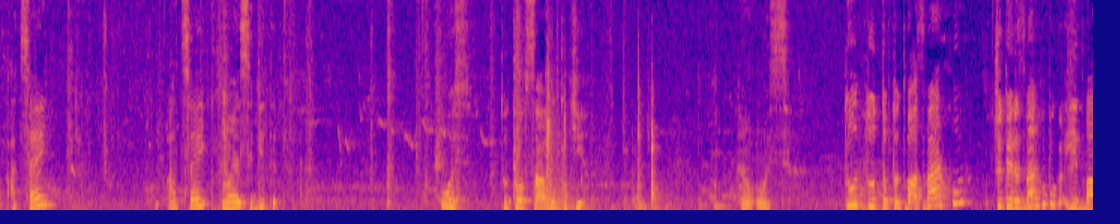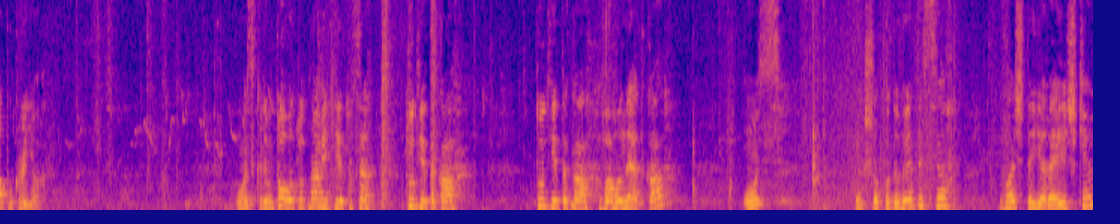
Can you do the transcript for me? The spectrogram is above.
А цей, а цей має сидіти ось тут в самому куті. Е, Ось. Тут, тут, тобто два зверху, чотири зверху і два по краях. Ось, крім того, тут навіть є тут, це, тут є така, тут є така вагонетка. Ось. Якщо подивитися, бачите, є реєчки.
